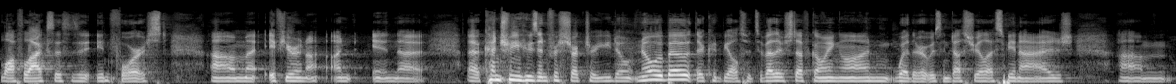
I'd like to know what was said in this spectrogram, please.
lawful access is enforced. Um, if you're in, a, in a, a, country whose infrastructure you don't know about, there could be all sorts of other stuff going on, whether it was industrial espionage, um,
